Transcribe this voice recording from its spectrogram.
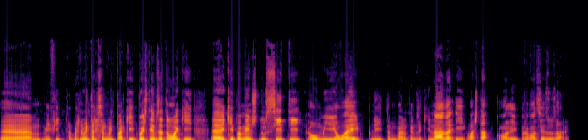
Uh, enfim, também não interessa muito para aqui. Depois temos então aqui uh, equipamentos do City, ou Me Away, e também não temos aqui nada. E lá está, código para vocês usarem.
